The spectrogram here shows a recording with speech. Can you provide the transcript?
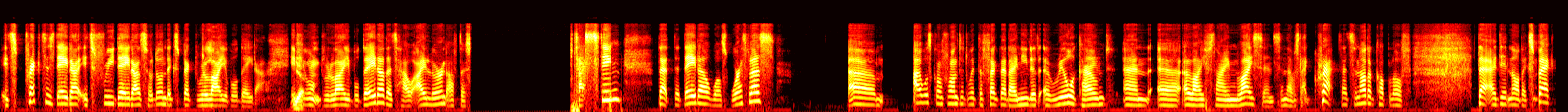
it's practice data, it's free data, so don't expect reliable data. If yeah. you want reliable data, that's how I learned after testing that the data was worthless. Um, I was confronted with the fact that I needed a real account and uh, a lifetime license. And I was like, crap, that's another couple of that I did not expect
